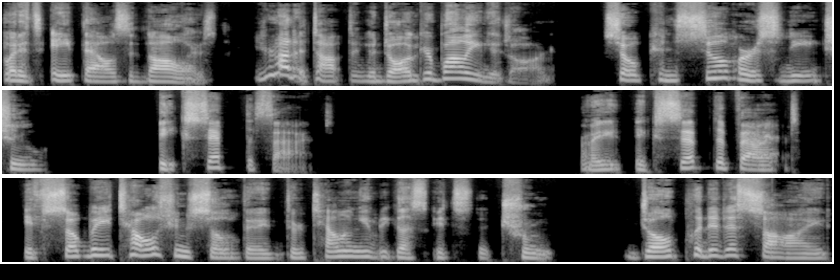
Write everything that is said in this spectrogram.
but it's $8,000. You're not adopting a dog, you're buying a dog. So consumers need to accept the fact, right? Accept the fact if somebody tells you something, they're telling you because it's the truth. Don't put it aside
